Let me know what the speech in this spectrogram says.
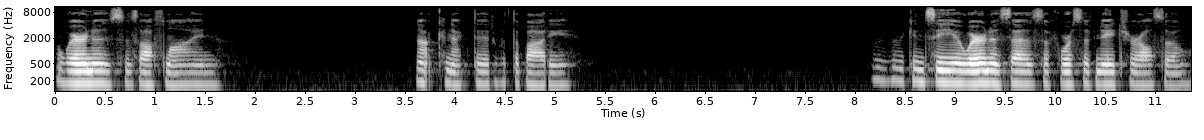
awareness is offline not connected with the body. We can see awareness as a force of nature also.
